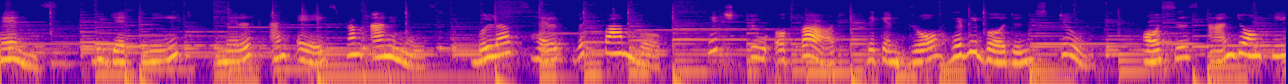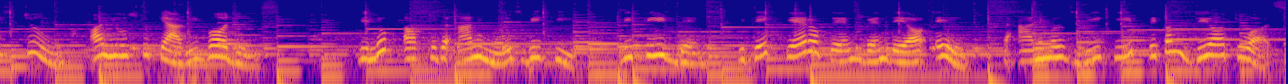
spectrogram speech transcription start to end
hens. We get meat, milk, and eggs from animals. Bullocks help with farm work. Hitched to a cart, they can draw heavy burdens too. Horses and donkeys too are used to carry burdens. We look after the animals we keep. We feed them. We take care of them when they are ill. The animals we keep become dear to us.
